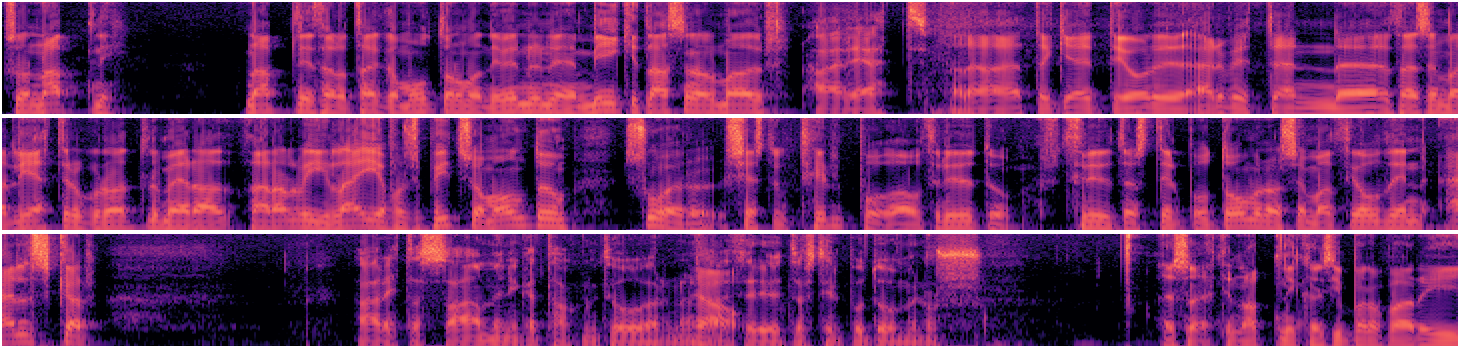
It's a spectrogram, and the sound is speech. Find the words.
Svo nafni. Nafni þarf að taka mótorum hann í vinnunni en mikill er rétt. Þannig að þetta geti orðið erfitt en uh, það sem að léttir okkur öllum er að það er alveg í lægi að fá sér pizza á mándum svo eru sérstök tilbúð á þriðutum þriðutags tilbúð Dominus sem að þjóðin elskar. Það er eitt af. Það er þriðutast tilbúð Dominus þess að eftir nafni kannski bara fara í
